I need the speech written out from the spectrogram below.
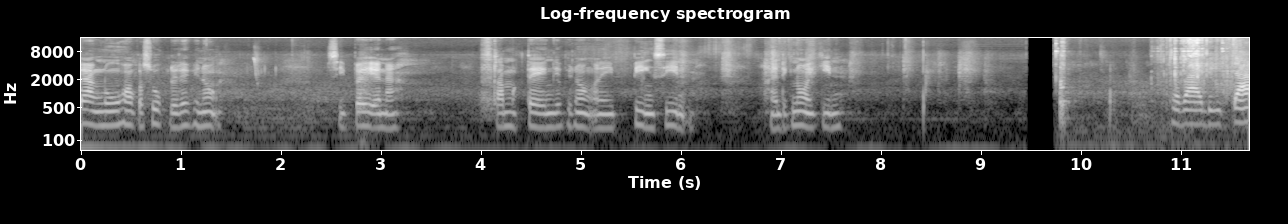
ย่างหนูเฮากระสุกเลยได้อพี่น้องสีไปอันนะตำหมักแตงเด้อพี่น้องอันนี้ปิ้งซีนให้เด็กน้อยกิน สบายดีจ้า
